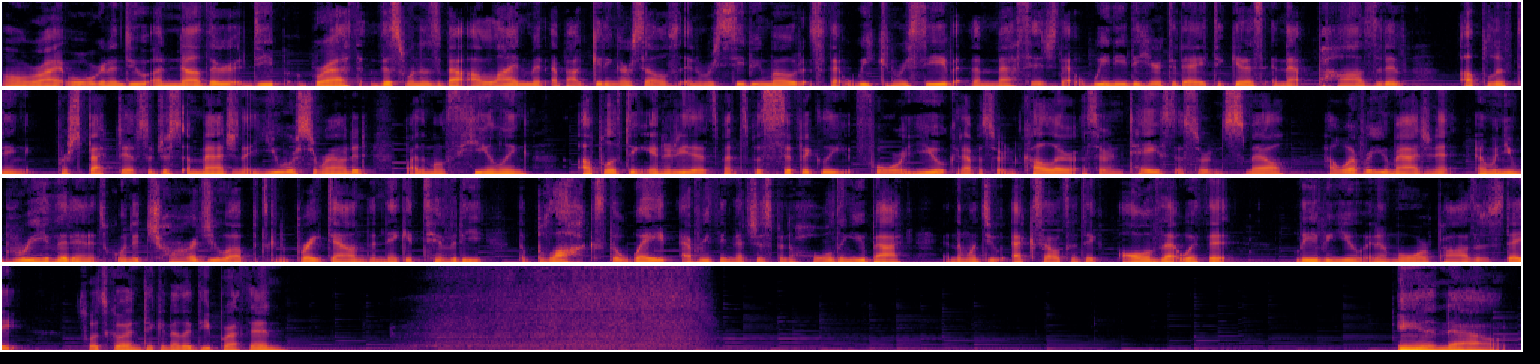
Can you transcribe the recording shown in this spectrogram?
All right, well, we're going to do another deep breath. This one is about alignment, about getting ourselves in receiving mode so that we can receive the message that we need to hear today to get us in that positive, uplifting perspective. So just imagine that you are surrounded by the most healing, uplifting energy that's meant specifically for you. It could have a certain color, a certain taste, a certain smell, however you imagine it. And when you breathe it in, it's going to charge you up. It's going to break down the negativity the blocks, the weight, everything that's just been holding you back. And then once you exhale, it's going to take all of that with it, leaving you in a more positive state. So let's go ahead and take another deep breath in. And out.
